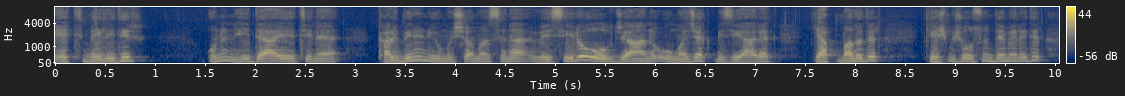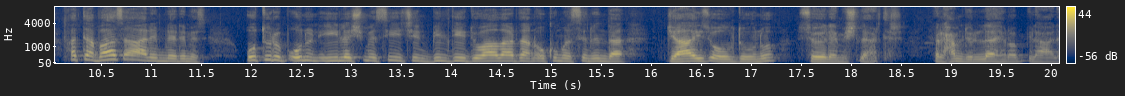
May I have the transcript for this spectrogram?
etmelidir. Onun hidayetine, kalbinin yumuşamasına vesile olacağını umacak bir ziyaret yapmalıdır. Geçmiş olsun demelidir. Hatta bazı alimlerimiz oturup onun iyileşmesi için bildiği dualardan okumasının da caiz olduğunu söylemişlerdir. Elhamdülillahi Rabbil Alemin.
